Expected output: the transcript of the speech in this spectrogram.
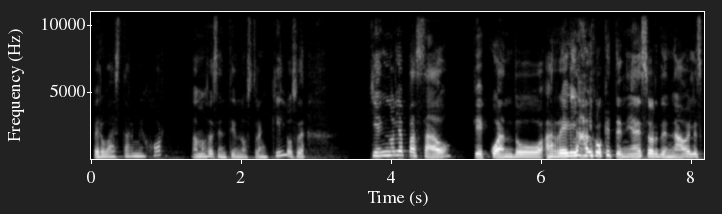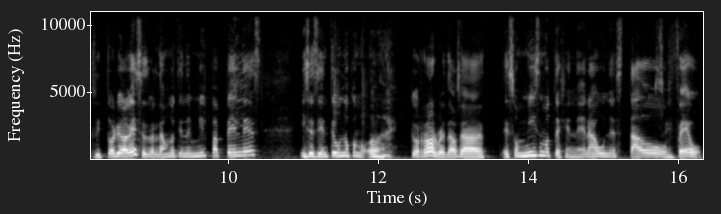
pero va a estar mejor. Vamos a sentirnos tranquilos. O sea, ¿quién no le ha pasado que cuando arregla algo que tenía desordenado el escritorio a veces, ¿verdad? Uno tiene mil papeles y se siente uno como, ¡ay, qué horror, ¿verdad? O sea, eso mismo te genera un estado Sí. feo,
